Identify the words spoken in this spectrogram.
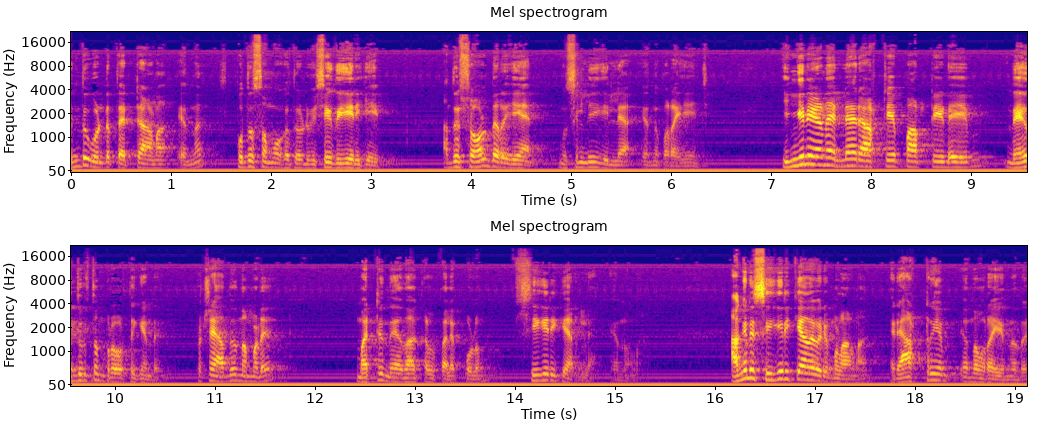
എന്തുകൊണ്ട് തെറ്റാണ് എന്ന് പൊതുസമൂഹത്തോട് വിശദീകരിക്കുകയും അത് ഷോൾഡർ ചെയ്യാൻ മുസ്ലിം ലീഗ് ഇല്ല എന്ന് പറയുകയും ചെയ്യും. ഇങ്ങനെയാണ് എല്ലാ രാഷ്ട്രീയ പാർട്ടിയുടെയും നേതൃത്വം പ്രവർത്തിക്കേണ്ടത്. പക്ഷേ അത് നമ്മുടെ മറ്റ് നേതാക്കൾ പലപ്പോഴും സ്വീകരിക്കാറില്ല എന്നുള്ളത് അങ്ങനെ സ്വീകരിക്കാതെ വരുമ്പോഴാണ് രാഷ്ട്രീയം എന്ന് പറയുന്നത്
